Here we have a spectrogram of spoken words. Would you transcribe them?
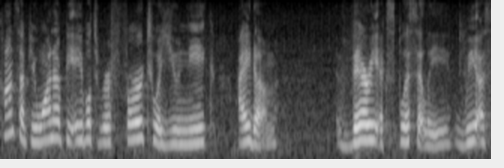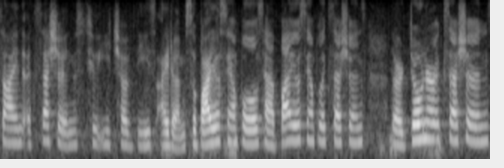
concept, you want to be able to refer to a unique item very explicitly. We assigned accessions to each of these items. So biosamples have biosample accessions. There are donor accessions.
